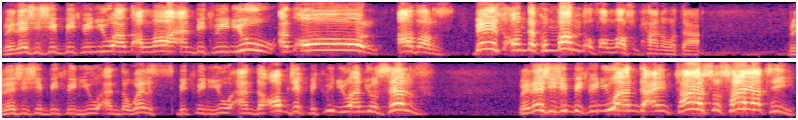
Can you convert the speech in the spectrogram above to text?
relationship between you and Allah and between you and all others, based on the command of Allah subhanahu wa ta'ala. Relationship between you and the wealth, between you and the object, between you and yourself. Relationship between you and the entire society.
